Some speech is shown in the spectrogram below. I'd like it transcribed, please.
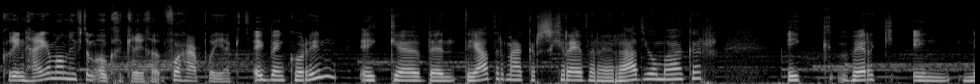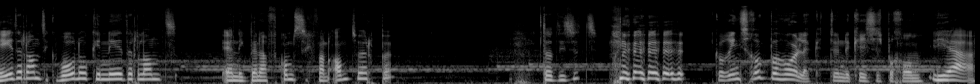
Corine Heijerman heeft hem ook gekregen voor haar project. Ik ben Corinne. Ik uh, ben theatermaker, schrijver en radiomaker. Ik werk in Nederland. Ik woon ook in Nederland. En ik ben afkomstig van Antwerpen. Dat is het. Corine schrok behoorlijk toen de crisis begon. Ja.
